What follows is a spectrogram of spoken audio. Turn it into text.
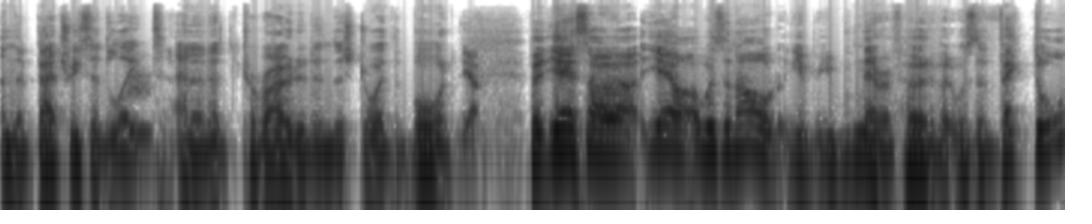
and the batteries had leaked and it had corroded and destroyed the board. Yep. But yeah, so uh, yeah, it was an old, you, you would never have heard of it. It was a Vector.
